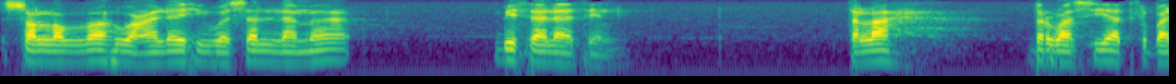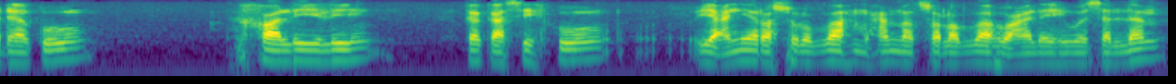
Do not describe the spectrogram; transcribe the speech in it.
sallallahu alaihi wasallama bithalathin telah berwasiat kepadaku khalili kekasihku yakni Rasulullah Muhammad sallallahu alaihi wasallam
